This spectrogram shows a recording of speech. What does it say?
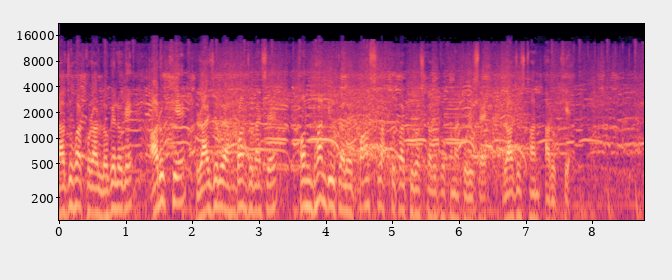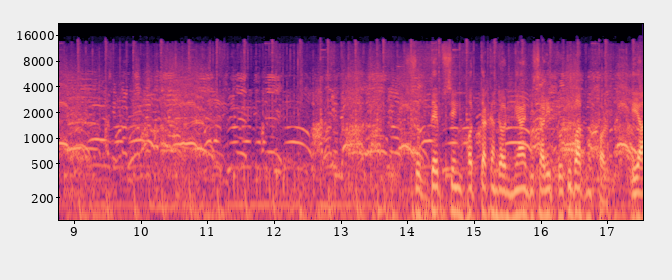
ৰাজহুৱা কৰাৰ লগে লগে আৰক্ষীয়ে ৰাইজলৈ আহ্বান জনাইছে সন্ধান দিওঁতালৈ পাঁচ লাখ টকাৰ পুৰস্কাৰ ঘোষণা কৰিছে ৰাজস্থান আৰক্ষীয়ে। সুখদেৱ সিং হত্যাকাণ্ডৰ ন্যায় বিচাৰি প্ৰতিবাদমুখৰ এয়া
